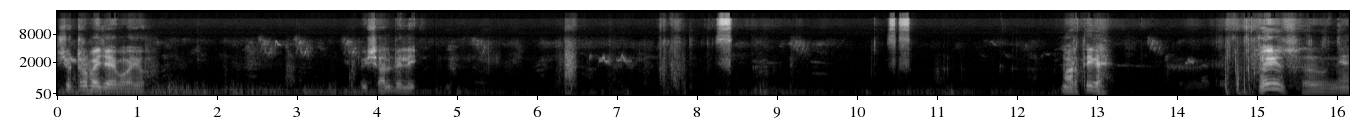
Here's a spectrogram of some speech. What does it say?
शूटर बैजा आहे बघा यो विशाल बेली. मारते काय? हे सोन्या.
